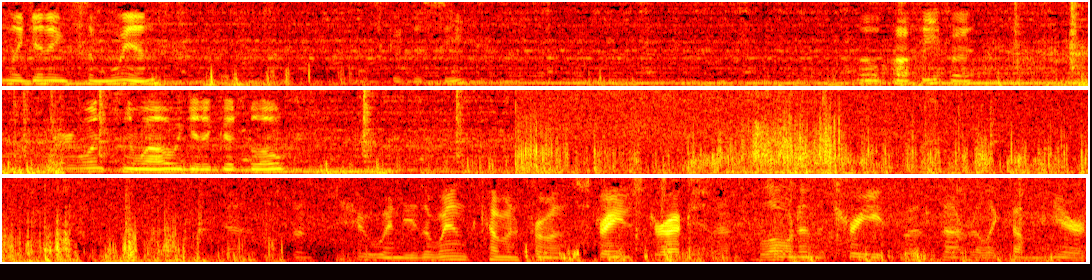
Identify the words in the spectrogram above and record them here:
finally getting some wind. That's good to see. A little puffy, but every once in a while we get a good blow. Yeah, this isn't too windy. The wind's coming from a strange direction. It's blowing in the trees, but it's not really coming here.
